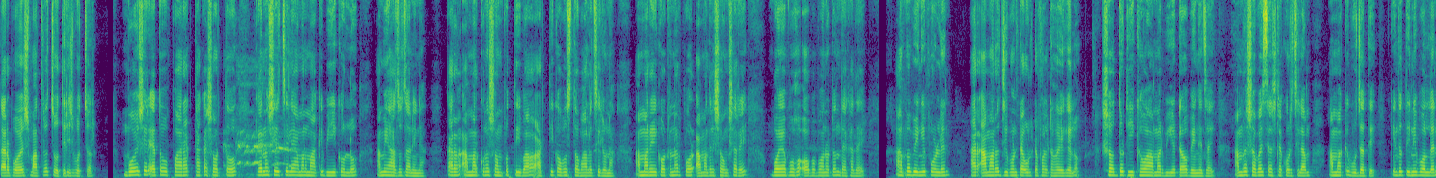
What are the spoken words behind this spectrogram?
তার বয়স মাত্র চৌত্রিশ বছর। বয়সের এত ফারাক থাকা সত্ত্বেও কেন সে ছেলে আমার মাকে বিয়ে করল আমি আজও জানি না। কারণ আমার কোনো সম্পত্তি বা আর্থিক অবস্থা ভালো ছিল না। আমার এই ঘটনার পর আমাদের সংসারে ভয়াবহ অবনটন দেখা দেয়। আব্বা ভেঙে পড়লেন আর আমারও জীবনটা উল্টোপাল্টা হয়ে গেল। সদ্য ঠিক হওয়া আমার বিয়েটাও ভেঙে যায়। আমরা সবাই চেষ্টা করছিলাম আমাকে বোঝাতে, কিন্তু তিনি বললেন,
